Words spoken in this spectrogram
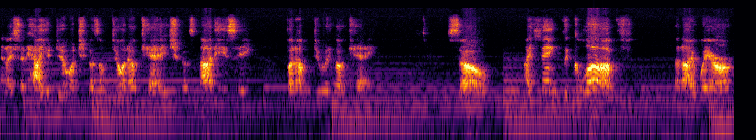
And I said, How you doing? She goes, I'm doing okay. She goes, Not easy, but I'm doing okay. So I think the glove that I wear,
